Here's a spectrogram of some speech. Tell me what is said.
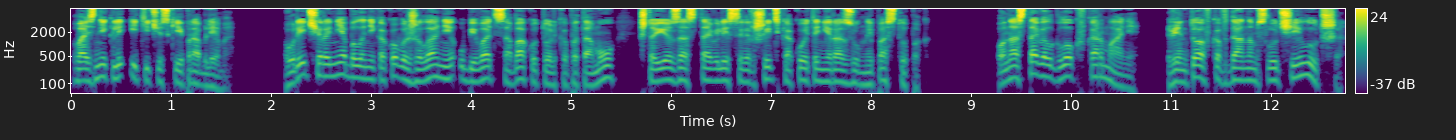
возникли этические проблемы. У Ричера не было никакого желания убивать собаку только потому, что ее заставили совершить какой-то неразумный поступок. Он оставил Глок в кармане, винтовка в данном случае лучше,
